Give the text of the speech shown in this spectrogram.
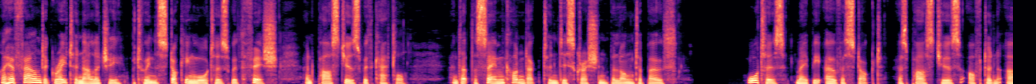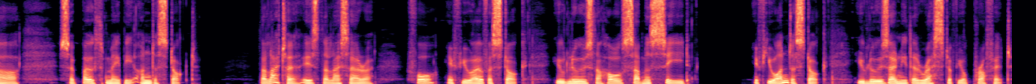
I have found a great analogy between the stocking waters with fish and pastures with cattle, and that the same conduct and discretion belong to both. Waters may be overstocked, as pastures often are, so both may be understocked. The latter is the less error, for if you overstock, you lose the whole summer's seed. If you understock, you lose only the rest of your profit.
